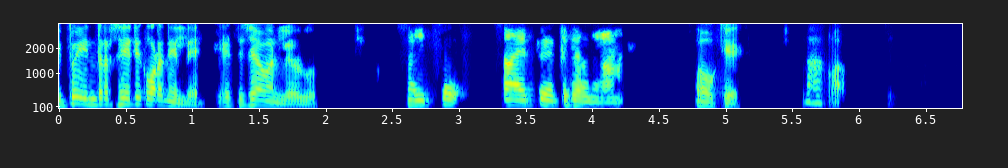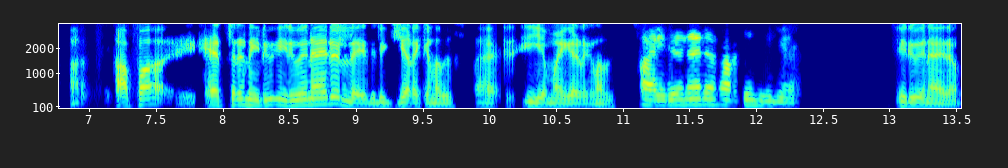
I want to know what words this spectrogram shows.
ഇപ്പൊ ഇൻട്രസ്റ്റ് റേറ്റ് കുറഞ്ഞില്ലേ? എട്ട് ശതമാനല്ലേ ഉള്ളൂ? ഓക്കെ. അപ്പൊ എത്ര ഇരു ഇരുപതിനായിരം അല്ലേ ഇതിലേക്ക് കിടക്കണത്? ഇ എം ഐ കിടക്കണത്? ഇരുപതിനായിരം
